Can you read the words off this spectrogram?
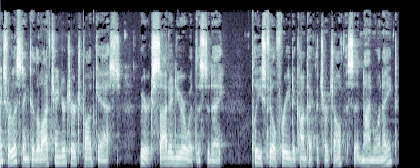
Thanks for listening to the Life Changer Church podcast. We are excited you are with us today. Please feel free to contact the church office at 918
